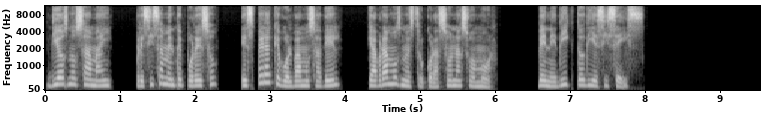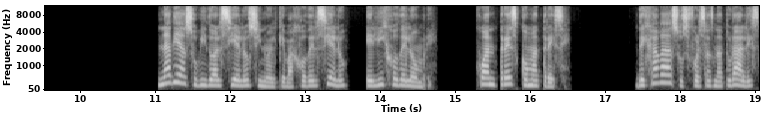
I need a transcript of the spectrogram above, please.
Dios nos ama y, precisamente por eso, espera que volvamos a Él, que abramos nuestro corazón a su amor. Benedicto 16. Nadie ha subido al cielo sino el que bajó del cielo, el Hijo del Hombre. Juan 3,13. Dejada a sus fuerzas naturales,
